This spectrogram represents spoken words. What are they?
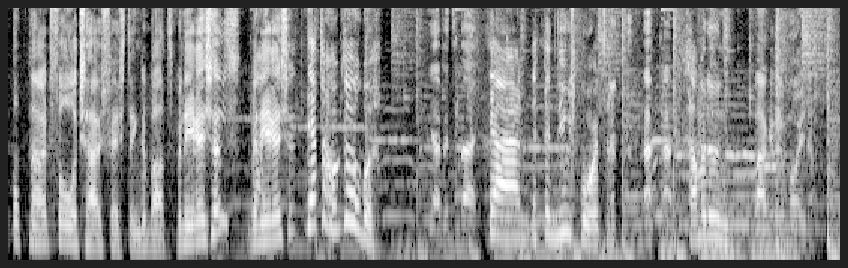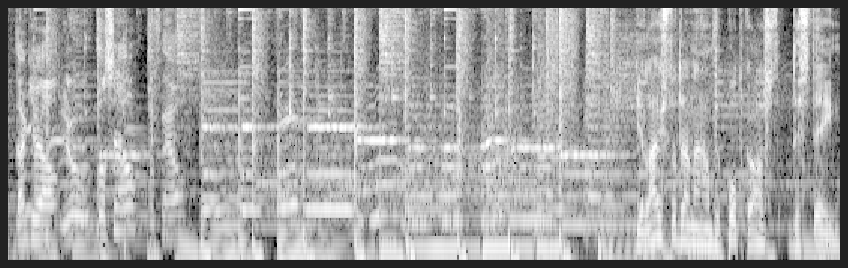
Op naar het volkshuisvestingdebat. Wanneer is het? Wanneer is het? 30 oktober. Jij bent erbij. Ja, Nieuwsport. Gaan we doen. Maak er een mooie dag. Dankjewel. Jo. Tot snel. Tot snel. Je luisterde naar de podcast De Steen.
